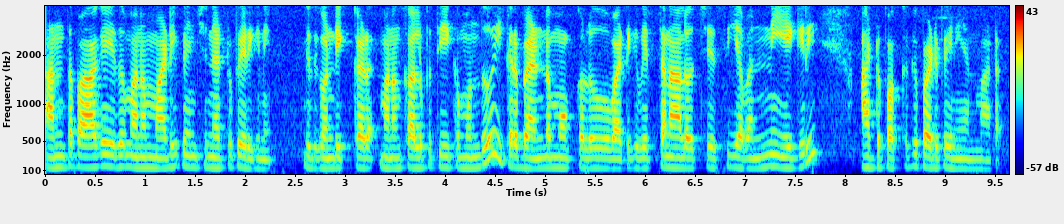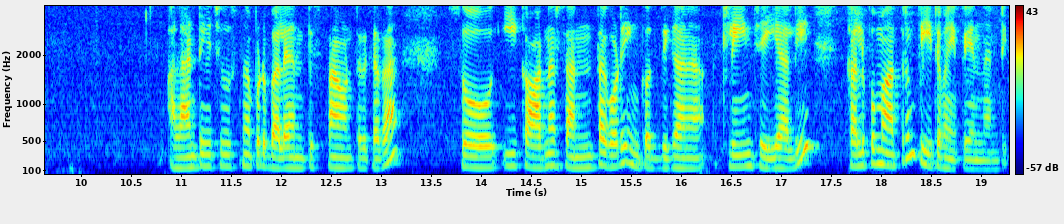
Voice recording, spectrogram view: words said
అంత బాగా ఏదో మనం మడి పెంచినట్టు పెరిగినాయి. ఇదిగోండి ఇక్కడ మనం కలుపు తీక ముందు ఇక్కడ బెండ మొక్కలు వాటికి విత్తనాలు వచ్చేసి అవన్నీ ఎగిరి అటు పక్కకి పడిపోయినాయి అనమాట అలాంటివి చూసినప్పుడు భలే అనిపిస్తూ ఉంటుంది కదా. సో ఈ కార్నర్స్ అంతా కూడా ఇంకొద్దిగా క్లీన్ చేయాలి. కలుపు మాత్రం తీయటం అయిపోయిందండి.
